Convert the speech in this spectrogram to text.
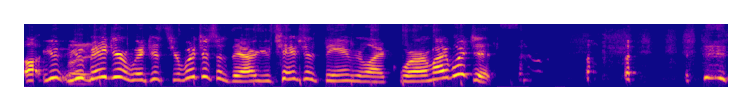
Uh, you, you made your widgets, your widgets are there, you changed your theme, you're like, Where are my widgets?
